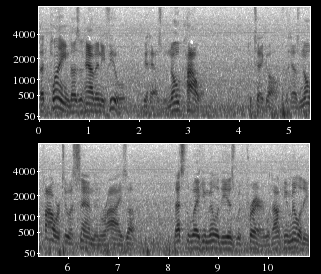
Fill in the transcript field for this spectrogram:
That plane doesn't have any fuel, it has no power to take off, it has no power to ascend and rise up. That's the way humility is with prayer. Without humility,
